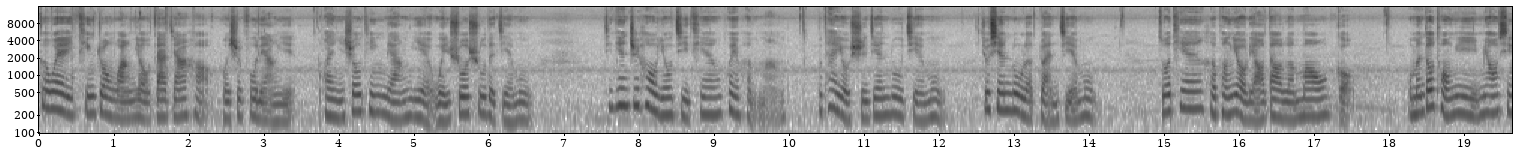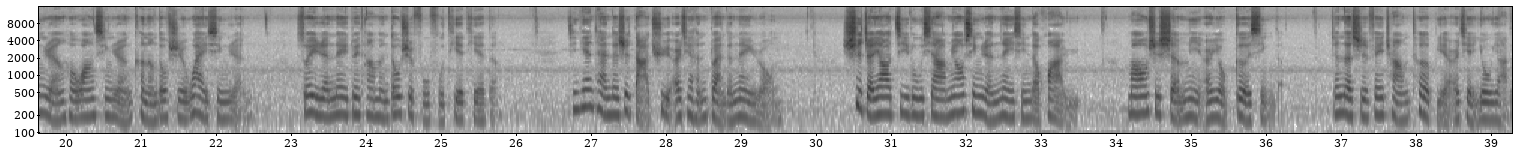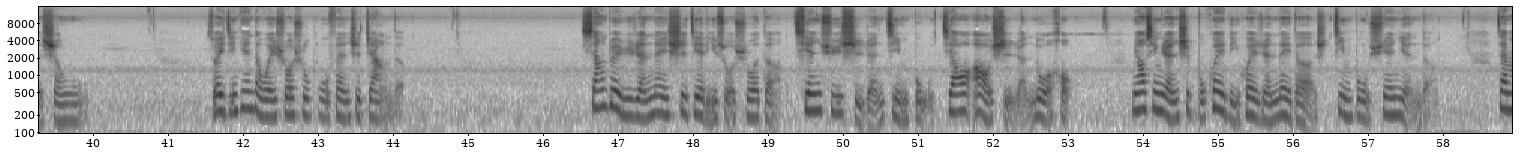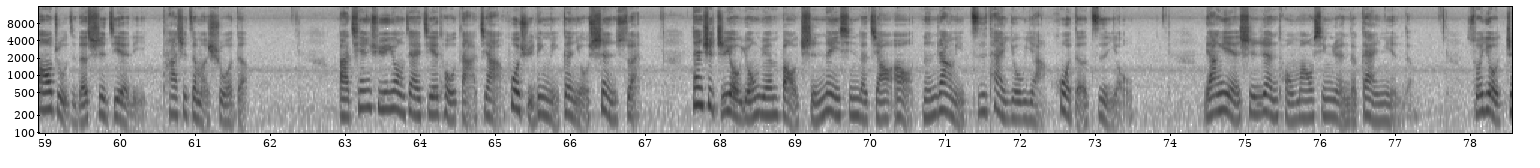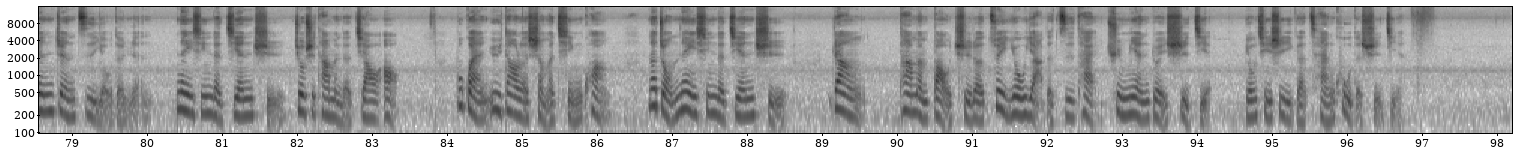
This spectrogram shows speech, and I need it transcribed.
各位听众网友，大家好，我是傅良野，欢迎收听良野为说书的节目。今天之后有几天会很忙，不太有时间录节目，就先录了短节目。昨天和朋友聊到了猫狗，我们都同意喵星人和汪星人可能都是外星人，所以人类对他们都是服服帖帖的。今天谈的是打趣而且很短的内容。试着要记录下喵星人内心的话语。猫是神秘而有个性的，真的是非常特别而且优雅的生物。所以今天的微说书部分是这样的：相对于人类世界里所说的“谦虚使人进步，骄傲使人落后”，喵星人是不会理会人类的进步宣言的。在猫主子的世界里，他是这么说的：“把谦虚用在街头打架，或许令你更有胜算，但是只有永远保持内心的骄傲，能让你姿态优雅，获得自由。”良也是认同猫星人的概念的。所有真正自由的人，内心的坚持就是他们的骄傲，不管遇到了什么情况。那种内心的坚持，让他们保持了最优雅的姿态去面对世界，尤其是一个残酷的世界。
